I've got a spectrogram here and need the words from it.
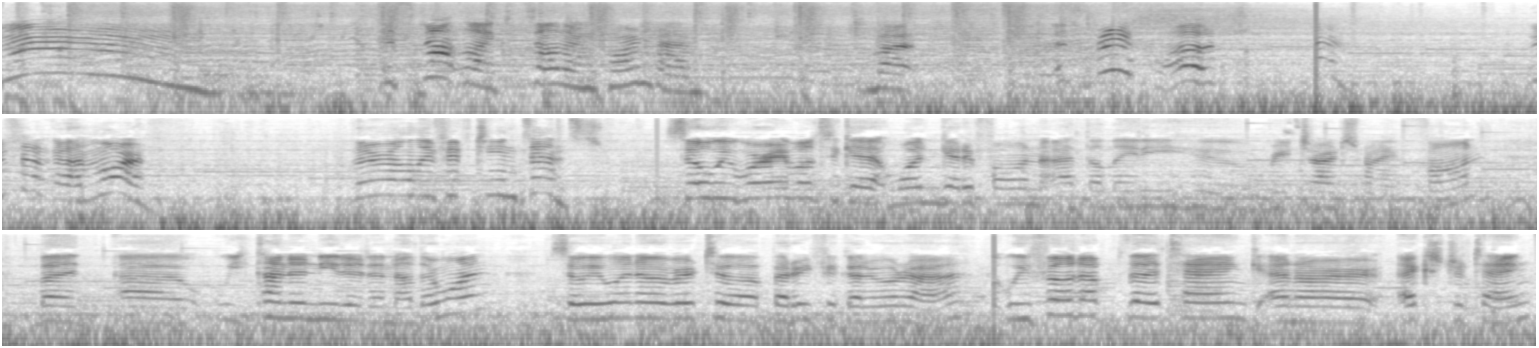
Mmm. It's not like southern cornbread, but it's pretty close. More. They're only 15 cents. So we were able to get one get a phone at the lady who recharged my phone, but uh, we kind of needed another one. So we went over to a Purificadora. We filled up the tank and our extra tank,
